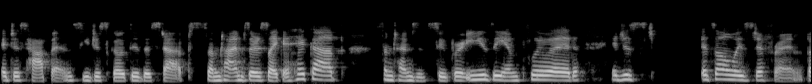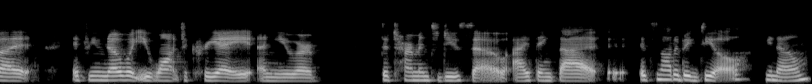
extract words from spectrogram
it just happens. You just go through the steps. Sometimes there's like a hiccup, sometimes it's super easy and fluid. It just it's always different, but if you know what you want to create and you are determined to do so, I think that it's not a big deal, you know?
